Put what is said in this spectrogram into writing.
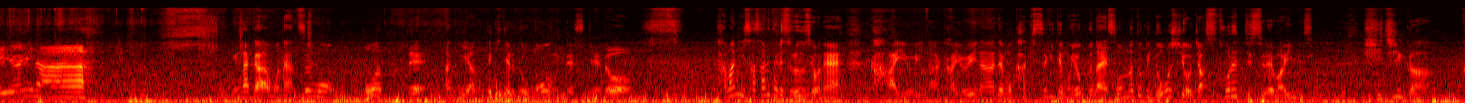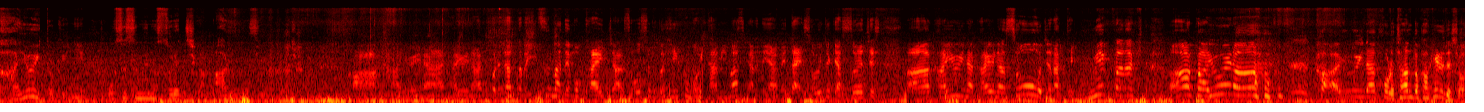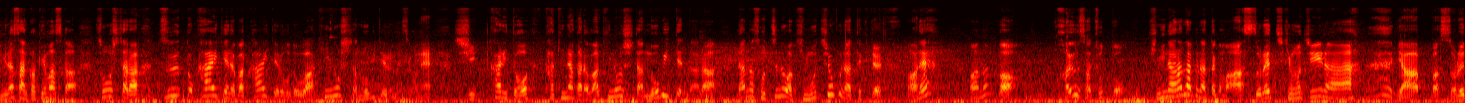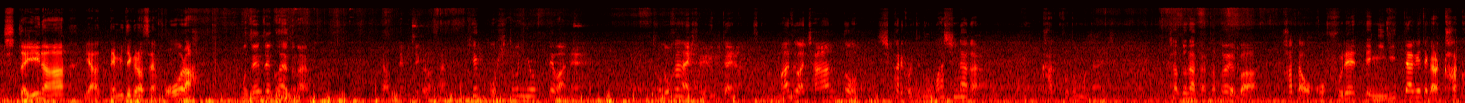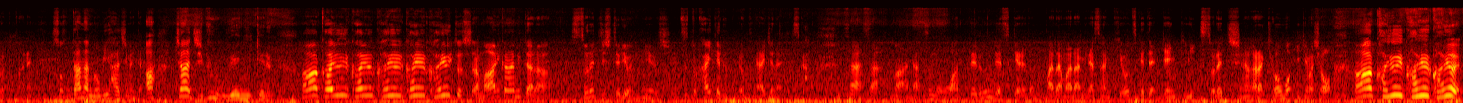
ゆいな。なんかもう夏も終わって秋やってきてると思うんですけどたまに刺されたりするんですよね。かゆいなかゆいな。でもかきすぎても良くない。そんな時どうしよう。じゃあストレッチすればいいんですよ。肘がかゆい時におすすめのストレッチがあるんですよあーかゆいなかゆいなこれだったらいつまでもかいちゃう。そうすると皮膚も痛みますからね。やめたい。そういう時はストレッチです。あーかゆいなかゆいな。そうじゃなくて上から来てあーかゆいな。かゆいな。これちゃんとかけるでしょ？皆さんかけますか？そうしたらずっとかいてればかいてるほど脇の下伸びてるんですよね。しっかりとかきながら脇の下伸びてたらだんだんそっちの方が気持ちよくなってきてあれ？あなんかかゆさちょっと気にならなくなったかも。あストレッチ気持ちいいな。やっぱストレッチっていいな。やってみてください。ほら。もう全然かゆくないもん。やってみてください。結構人によってはね届かない人いるみたいなんですけどまずはちゃんとしっかりこうやって伸ばしながら書くことも大事。ちゃんとなんか例えば肩をこう触れて握ってあげてから書くとかね。そうするとだんだん伸び始めてあじゃあ自分上に行ける。あかゆいかゆいかゆいかゆいかゆい。としたら周りから見たらストレッチしてるように見えるしずっと書いてるのもよくないじゃないですか。さあさあまあ夏も終わってるんですけれどもまだまだ皆さん気をつけて元気にストレッチしながら今日も行きましょう。あーかゆいかゆいかゆい。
